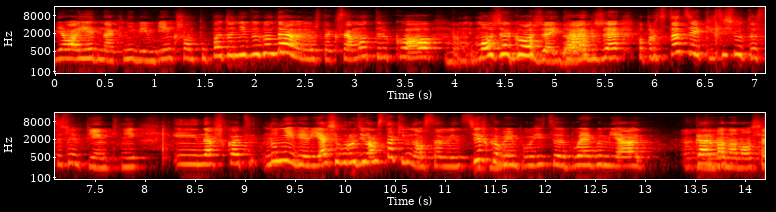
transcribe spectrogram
miała jednak, nie wiem, większą pupę, to nie wyglądałabym już tak samo, tylko No. może gorzej, No. tak? Że po prostu tacy jak jesteśmy, to jesteśmy piękni. I na przykład, no nie wiem, ja się urodziłam z takim nosem, więc ciężko by mi powiedzieć, co by było jakbym miała garba na nosie,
